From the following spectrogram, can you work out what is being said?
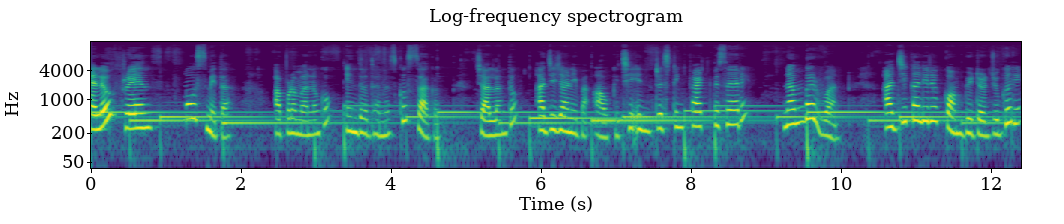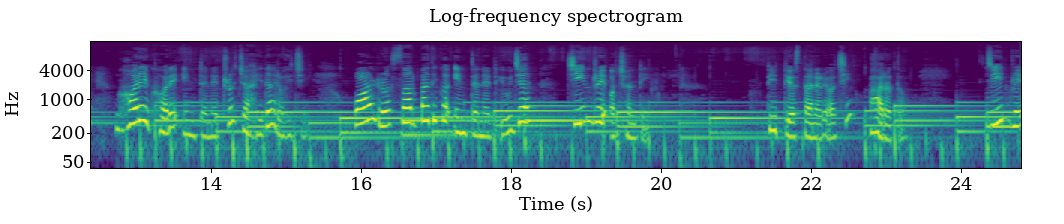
ହ୍ୟାଲୋ ଫ୍ରେଣ୍ଡସ୍ ମୁଁ ସ୍ମିତା। ଆପଣମାନଙ୍କୁ ଇନ୍ଦ୍ରଧନୁଷକୁ ସ୍ୱାଗତ। ଚାଲନ୍ତୁ ଆଜି ଜାଣିବା ଆଉ କିଛି ଇଣ୍ଟରେଷ୍ଟିଂ ଫ୍ୟାକ୍ଟ ବିଷୟରେ। ନମ୍ବର ୱାନ୍ ଆଜିକାଲିର କମ୍ପ୍ୟୁଟର ଯୁଗରେ ଘରେ ଘରେ ଇଣ୍ଟରନେଟ୍ର ଚାହିଦା ରହିଛି। ୱାର୍ଲଡର ସର୍ବାଧିକ ଇଣ୍ଟରନେଟ୍ ୟୁଜର ଚୀନରେ ଅଛନ୍ତି। ଦ୍ୱିତୀୟ ସ୍ଥାନରେ ଅଛି ଭାରତ। ଚୀନରେ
